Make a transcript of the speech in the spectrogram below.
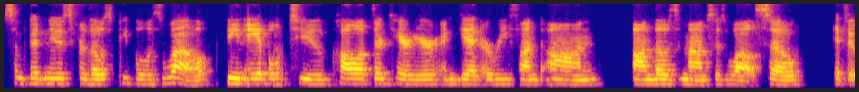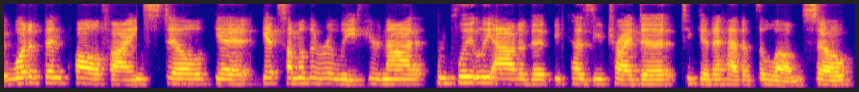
some good news for those people as well being able to call up their carrier and get a refund on on those amounts as well. So if it would have been qualifying still get get some of the relief. You're not completely out of it because you tried to to get ahead of the loan. So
